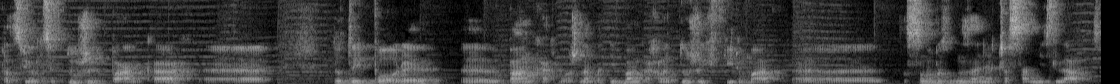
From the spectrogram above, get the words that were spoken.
pracujące w dużych bankach e, do tej pory w bankach, może nawet nie bankach, ale dużych firmach, to są rozwiązania czasami z lat,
